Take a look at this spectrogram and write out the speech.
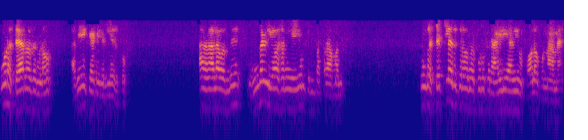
கூட சேர்றதுங்களும் அதே கேட்டகரியில் இருக்கும். அதனால் வந்து உங்கள் யோசனையையும் பின்பற்றாமல் உங்கள் செட்டில் இருக்கிறவங்க கொடுக்குற ஐடியாவையும் ஃபாலோ பண்ணாமல்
